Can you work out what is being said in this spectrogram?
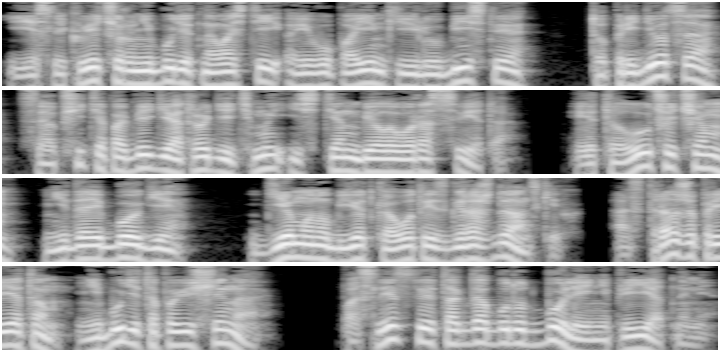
Если к вечеру не будет новостей о его поимке или убийстве, то придется сообщить о побеге от роди тьмы из стен белого рассвета. Это лучше, чем, не дай боги, демон убьет кого-то из гражданских, а стража при этом не будет оповещена. Последствия тогда будут более неприятными.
